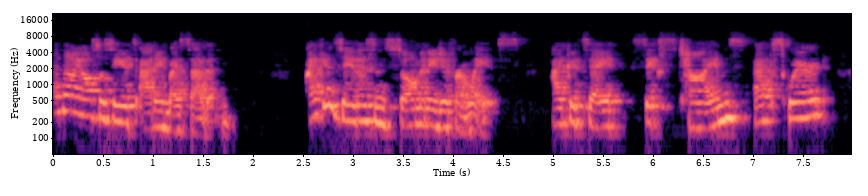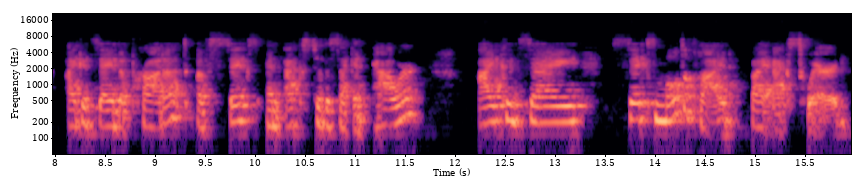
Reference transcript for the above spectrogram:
And then I also see it's adding by 7. I can say this in so many different ways. I could say 6 times x squared. I could say the product of 6 and x to the second power. I could say 6 multiplied by x squared.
